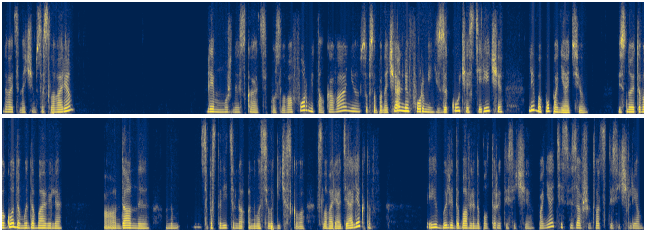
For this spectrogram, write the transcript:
Давайте начнем со словаря. Леммы можно искать по словоформе, толкованию, собственно, по начальной форме, языку, части речи, либо по понятию. Весной этого года мы добавили а, данные сопоставительно аномасиологического словаря диалектов и были добавлены полторы тысячи понятий, связавших 20 тысяч лем.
